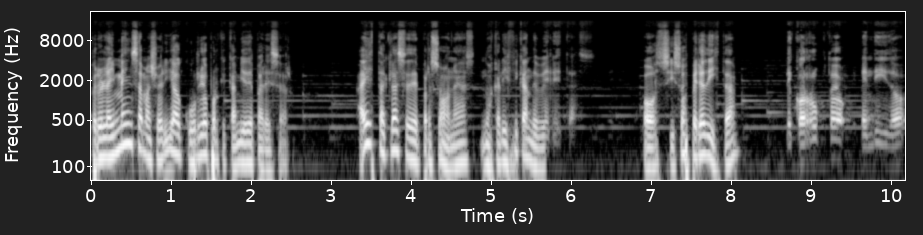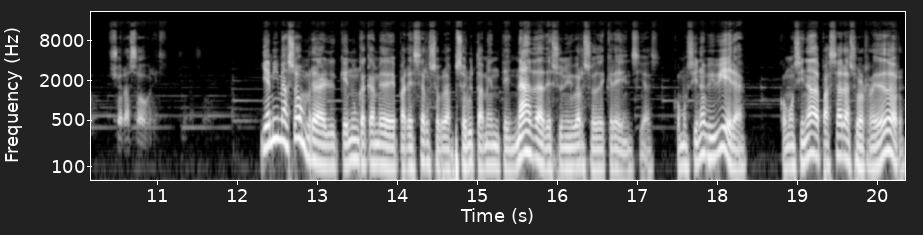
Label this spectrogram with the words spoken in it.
Pero la inmensa mayoría ocurrió porque cambié de parecer. A esta clase de personas nos califican de veletas. O, si sos periodista, de corrupto, vendido, llora sobres. Y a mí me asombra el que nunca cambia de parecer sobre absolutamente nada de su universo de creencias, como si no viviera, como si nada pasara a su alrededor,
